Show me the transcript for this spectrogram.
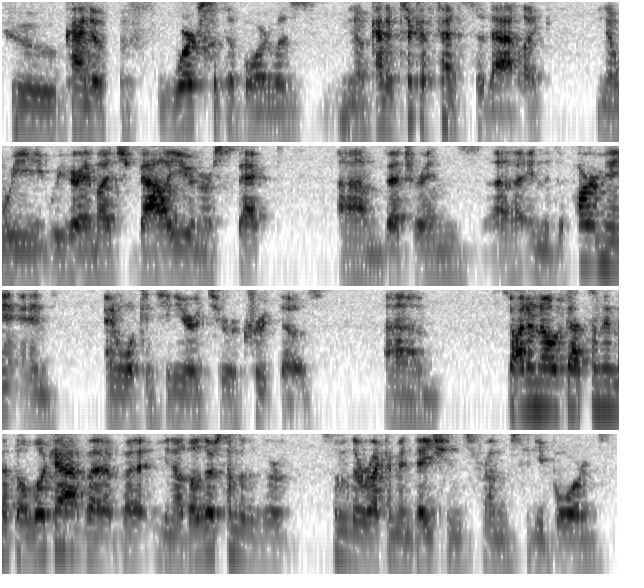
who kind of works with the board was you know kind of took offense to that. Like you know we we very much value and respect um, veterans uh, in the department, and and we'll continue to recruit those. Um, so I don't know if that's something that they'll look at, but but you know those are some of the some of the recommendations from city boards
